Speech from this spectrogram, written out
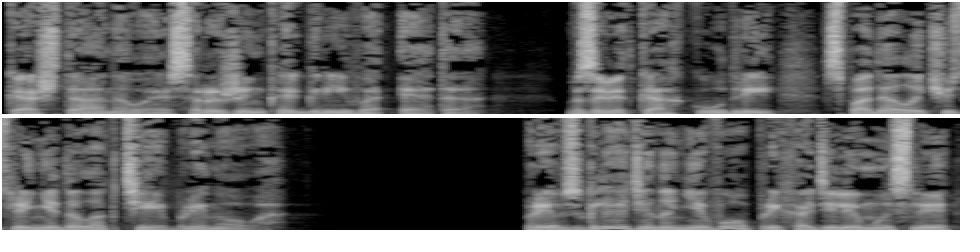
Каштановая с рыжинкой грива эта, в завитках кудрей, спадала чуть ли не до локтей Блинова. При взгляде на него приходили мысли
